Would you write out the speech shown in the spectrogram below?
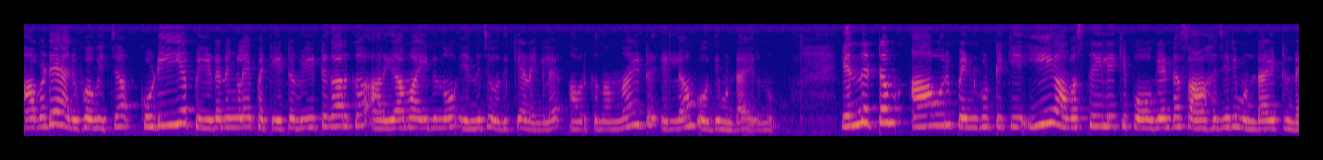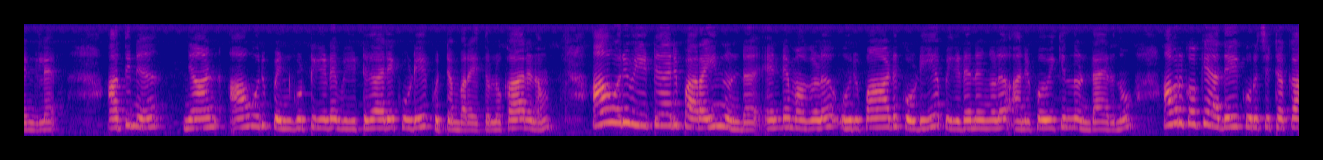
അവിടെ അനുഭവിച്ച കൊടിയ പീഡനങ്ങളെ പറ്റിയിട്ട് വീട്ടുകാർക്ക് അറിയാമായിരുന്നോ എന്ന് ചോദിക്കുകയാണെങ്കിൽ അവർക്ക് നന്നായിട്ട് എല്ലാം ബോധ്യമുണ്ടായിരുന്നു. എന്നിട്ടും ആ ഒരു പെൺകുട്ടിക്ക് ഈ അവസ്ഥയിലേക്ക് പോകേണ്ട സാഹചര്യം ഉണ്ടായിട്ടുണ്ടെങ്കിൽ അതിന് ഞാൻ ആ ഒരു പെൺകുട്ടിയുടെ വീട്ടുകാരെ കൂടിയേ കുറ്റം പറയത്തുള്ളൂ. കാരണം ആ ഒരു വീട്ടുകാർ പറയുന്നുണ്ട് എന്റെ മകൾ ഒരുപാട് കൊടിയ പീഡനങ്ങൾ അനുഭവിക്കുന്നുണ്ടായിരുന്നു. അവർക്കൊക്കെ അതേക്കുറിച്ചിട്ടൊക്കെ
